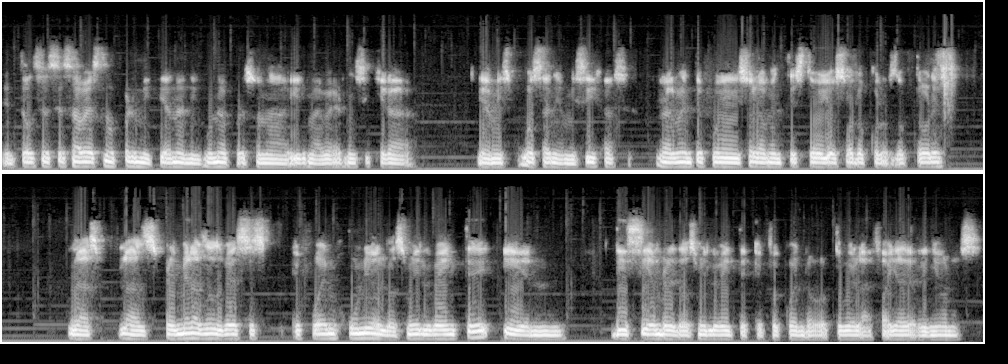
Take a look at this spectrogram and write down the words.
Entonces esa vez no permitían a ninguna persona irme a ver, ni siquiera ni a mi esposa ni a mis hijas. Realmente fui solamente estoy yo solo con los doctores. Las, las primeras dos veces que fue en junio del 2020 y en diciembre de 2020, que fue cuando tuve la falla de riñones.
